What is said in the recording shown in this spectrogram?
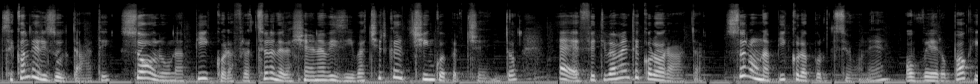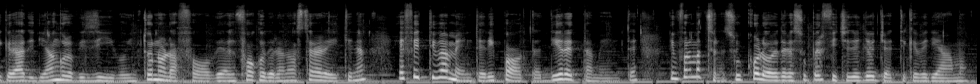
Secondo i risultati, solo una piccola frazione della scena visiva, circa il 5%, è effettivamente colorata. Solo una piccola porzione, ovvero pochi gradi di angolo visivo intorno alla fovea al fuoco della nostra retina, effettivamente riporta direttamente l'informazione sul colore delle superfici degli oggetti che vediamo.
